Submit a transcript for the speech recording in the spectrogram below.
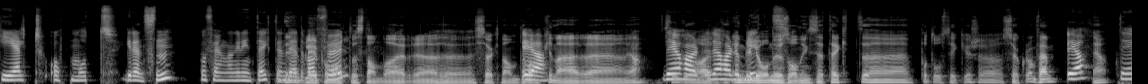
helt opp mot grensen på fem ganger inntekt enn det det, det var før. Det blir på en måte standardsøknaden uh, til banken ja. er ja, det har, du har, en million husholdningsinntekt uh, på to stykker, så søker du om fem. Ja, ja. Det,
